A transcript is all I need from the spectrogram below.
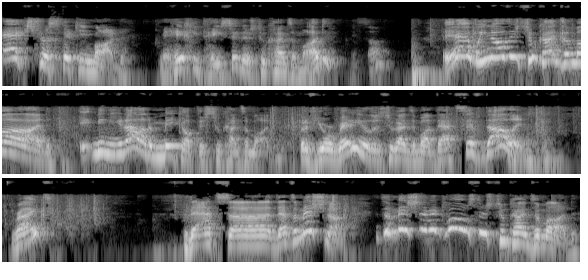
extra sticky mud. Mehechi Tesi, there's two kinds of mud. So? Yeah, we know there's two kinds of mud. It, meaning you're not allowed to make up there's two kinds of mud. But if you already know there's two kinds of mud, that's Sif Dalid, right? That's uh, that's a Mishnah. It's a Mishnah Mikvos. There's two kinds of mud.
